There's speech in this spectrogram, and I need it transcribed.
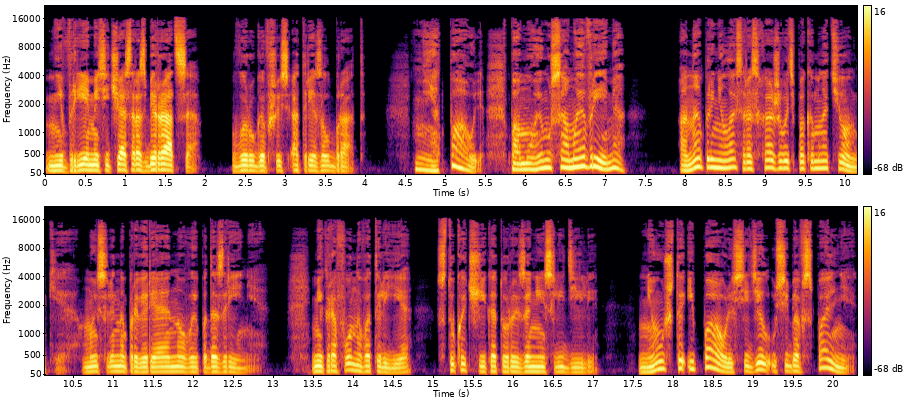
«Не время сейчас разбираться», — выругавшись, отрезал брат. «Нет, Пауль, по-моему, самое время». Она принялась расхаживать по комнатенке, мысленно проверяя новые подозрения микрофоны в ателье, стукачи, которые за ней следили. Неужто и Пауль сидел у себя в спальне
